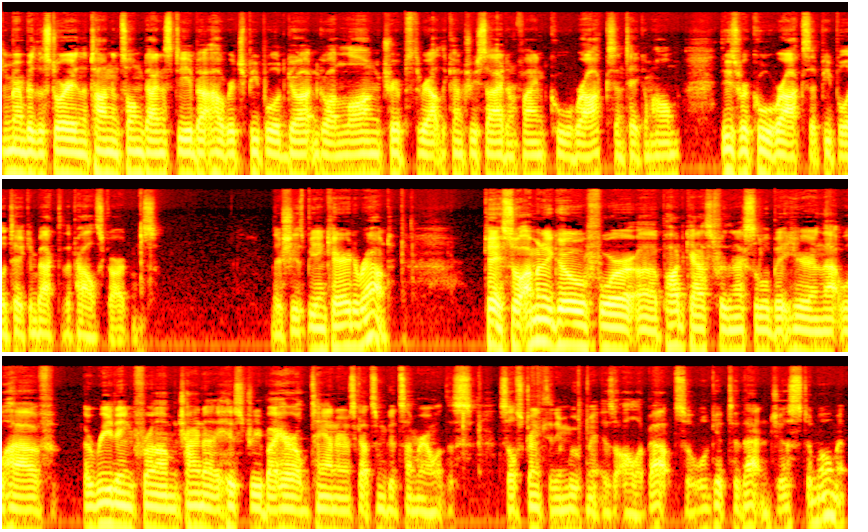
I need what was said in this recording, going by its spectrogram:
Remember the story in the Tang and Song dynasty about how rich people would go out and go on long trips throughout the countryside and find cool rocks and take them home? These were cool rocks that people had taken back to the palace gardens. There she is being carried around. Okay, so I'm going to go for a podcast for the next little bit here, and that will have a reading from China History by Harold Tanner. It's got some good summary on what this self strengthening movement is all about. So we'll get to that in just a moment.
